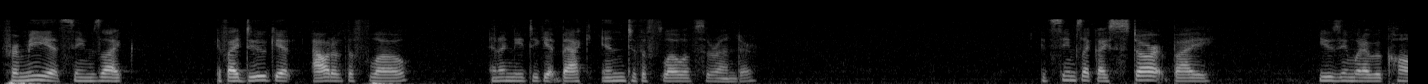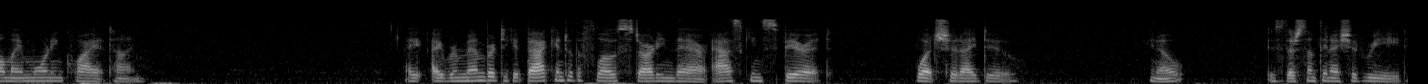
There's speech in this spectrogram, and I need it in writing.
For me, it seems like if I do get out of the flow, and I need to get back into the flow of surrender. It seems like I start by using what I would call my morning quiet time. I, I remember to get back into the flow starting there, asking Spirit, what should I do? You know, is there something I should read?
